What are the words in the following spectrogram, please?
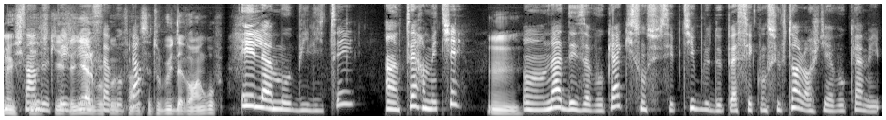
au sein de TGS Avocats. c'est tout le but d'avoir un groupe. Et la mobilité intermétier. Hmm. On a des avocats qui sont susceptibles de passer consultant. Alors je dis avocat, mais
